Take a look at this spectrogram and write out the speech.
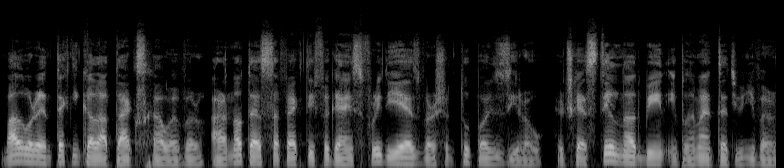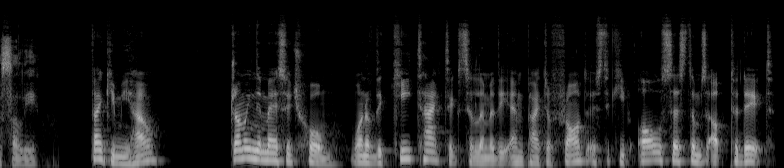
Malware and technical attacks, however, are not as effective against 3DS version 2.0, which has still not been implemented universally. Thank you, Michał. Drumming the message home, one of the key tactics to limit the impact of fraud is to keep all systems up to date,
